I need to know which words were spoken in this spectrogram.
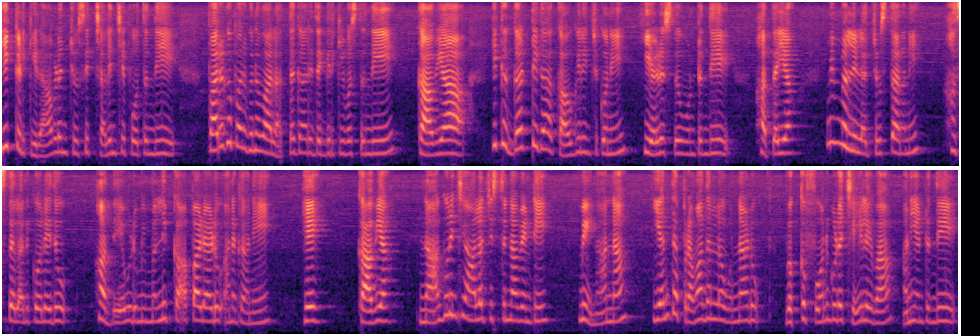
ఇక్కడికి రావడం చూసి చలించిపోతుంది. పరుగు పరుగున వాళ్ళ అత్తగారి దగ్గరికి వస్తుంది. కావ్య ఇక గట్టిగా కౌగిలించుకొని ఏడుస్తూ ఉంటుంది. అత్తయ్య మిమ్మల్ని ఇలా చూస్తానని అస్సలు అనుకోలేదు. ఆ దేవుడు మిమ్మల్ని కాపాడాడు అనగానే హే కావ్య నా గురించి ఆలోచిస్తున్నావేంటి? మీ నాన్న ఎంత ప్రమాదంలో ఉన్నాడు. ఒక్క ఫోన్ కూడా చేయలేవా? అని అంటుంది.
